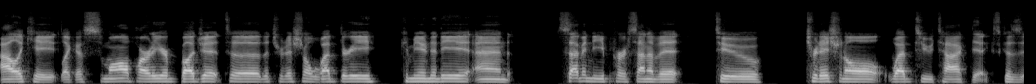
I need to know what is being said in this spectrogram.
allocate like a small part of your budget to the traditional Web3 community and 70% of it to traditional Web2 tactics. Because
